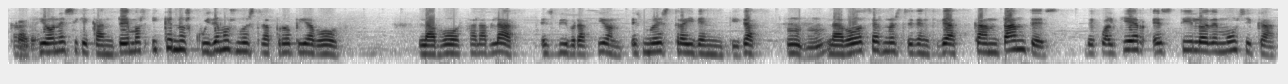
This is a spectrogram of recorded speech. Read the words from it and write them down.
canciones y que cantemos y que nos cuidemos nuestra propia voz. La voz al hablar es vibración, es nuestra identidad. La voz es nuestra identidad. Cantantes de cualquier estilo de música,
